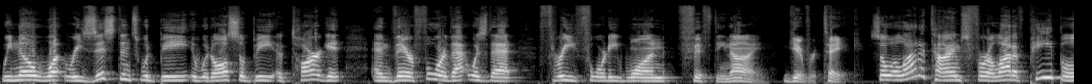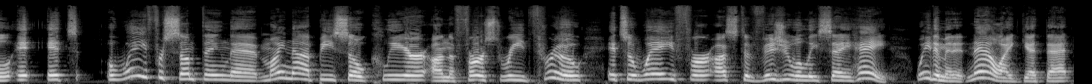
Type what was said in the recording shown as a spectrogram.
We know what resistance would be. It would also be a target. And therefore that was that 341.59, give or take. So a lot of times for a lot of people, it, it's a way for something that might not be so clear on the first read through. It's a way for us to visually say, hey, wait a minute, now I get that.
